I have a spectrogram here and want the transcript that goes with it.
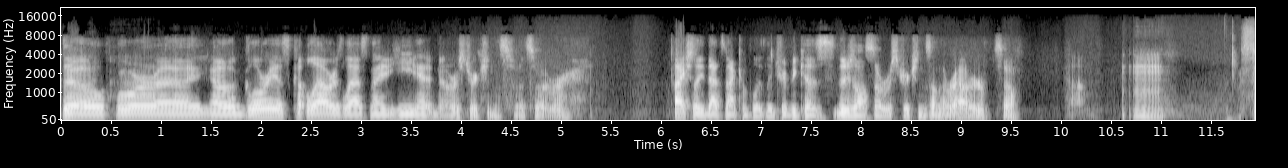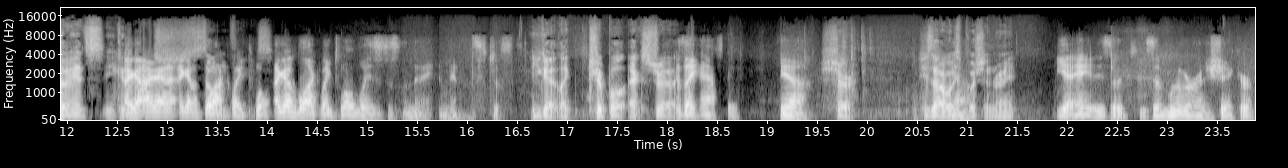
so for uh, you know a glorious couple hours last night, he had no restrictions whatsoever. Actually, that's not completely true because there's also restrictions on the router. So mm. So it's he can I got I got I got to block like twelve. I got to block like twelve ways to Sunday. I mean, it's just You got like triple extra. because I have to. Yeah, Sure. He's always Yeah. pushing, right? yeah. He's a he's a mover and a shaker.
